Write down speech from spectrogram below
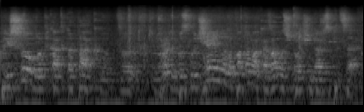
Пришел вот как-то так, вот, э, вроде бы случайно, но потом оказалось, что очень даже специально.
